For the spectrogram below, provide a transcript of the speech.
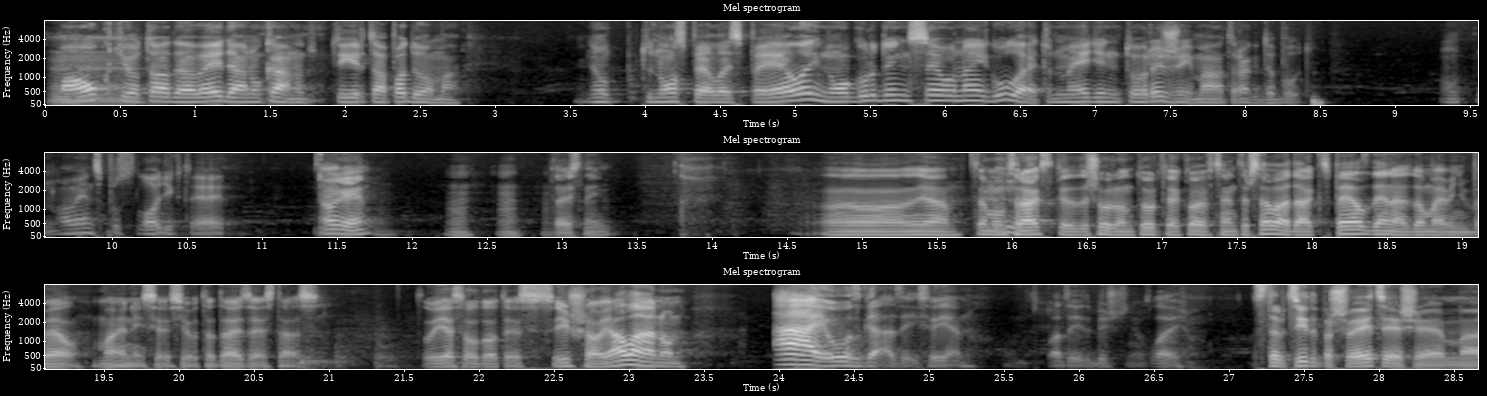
maukt, jo tādā veidā, nu kā, nu, tīri tā padomā. Nu, tu nospēlē spēli, nogurdini sev un ej gulēt un mēģini to režīmu ātrāk dabūt. Un, no vienas puses, loģika tā ir. Ok. Taisnība. Uh, jā, te mums raksta, ka šur un tur tie koeficienti ir savādāki. Spēles dienā, es domāju, viņi vēl mainīsies, jo tad aizies tās. Tu iesildoties, izšauj alēnu un āju uzgāzīs vienu. Padzīs bišķiņu uz leju. Starp citu, par šveiciešiem ā,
